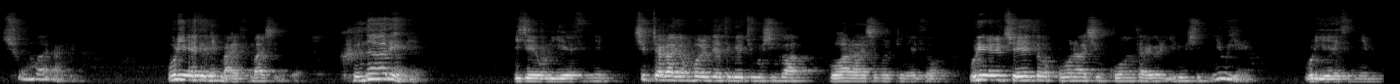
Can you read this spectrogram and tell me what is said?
충만하리라. 우리 예수님 말씀하시는 거예요. 그날에 이제 우리 예수님 십자가 영벌 대속의 죽으심과 부활하심을 통해서 우리를 죄에서 구원하신 구원사역을 이루신 이후에 우리 예수님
